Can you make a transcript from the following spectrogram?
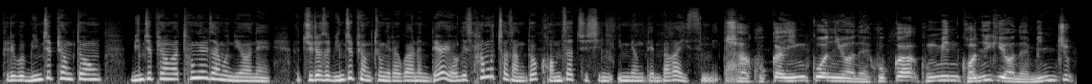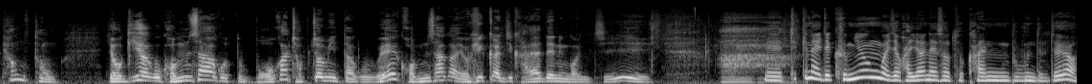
그리고 민주평통 민주평화 통일자문위원회 줄여서 민주평통이라고 하는데요. 여기 사무처장도 검사 출신 임명된 바가 있습니다. 자, 국가인권위원회, 국가 국민권익위원회, 민주평통 여기하고 검사하고 또 뭐가 접점이 있다고 왜 검사가 여기까지 가야 되는 건지 아. 네, 특히나 이제 금융과 이제 관련해서도 간 부분들도요.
